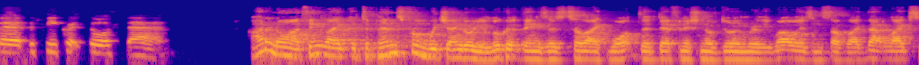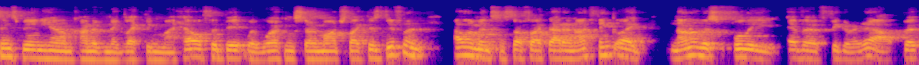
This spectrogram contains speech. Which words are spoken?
the the secret sauce there I don't know. I think like it depends from which angle you look at things as to like what the definition of doing really well is and stuff like that. Like since being here, I'm kind of neglecting my health a bit. We're working so much. Like there's different elements and stuff like that. And I think like none of us fully ever figure it out. But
